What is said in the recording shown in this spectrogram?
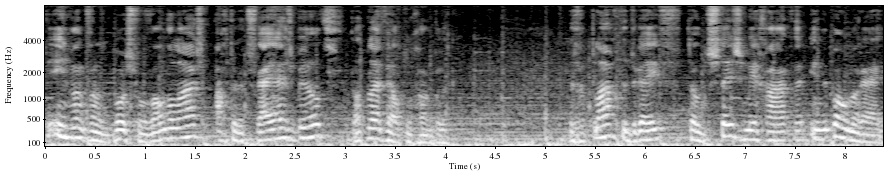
De ingang van het bos voor wandelaars achter het vrijheidsbeeld, dat blijft wel toegankelijk. De geplaagde dreef toont steeds meer gaten in de bomenrij.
